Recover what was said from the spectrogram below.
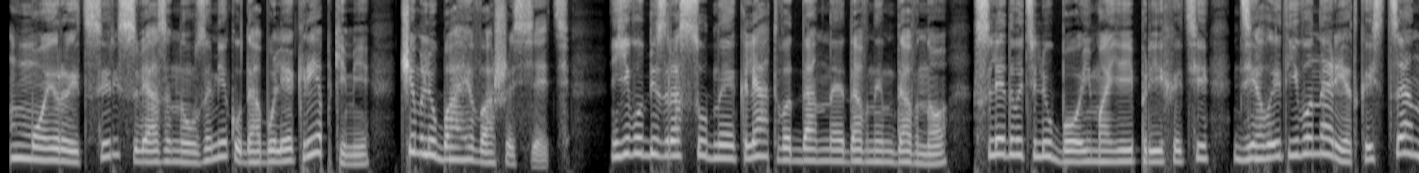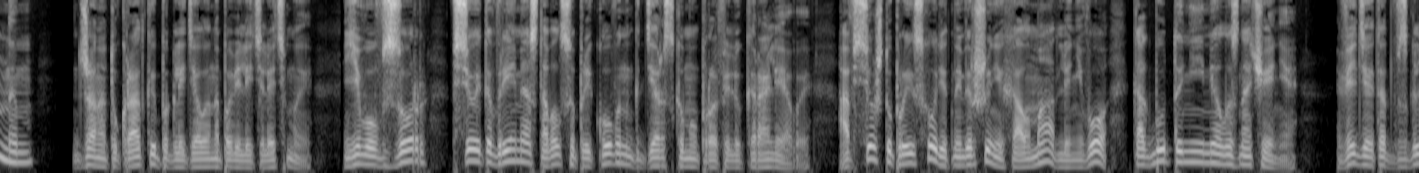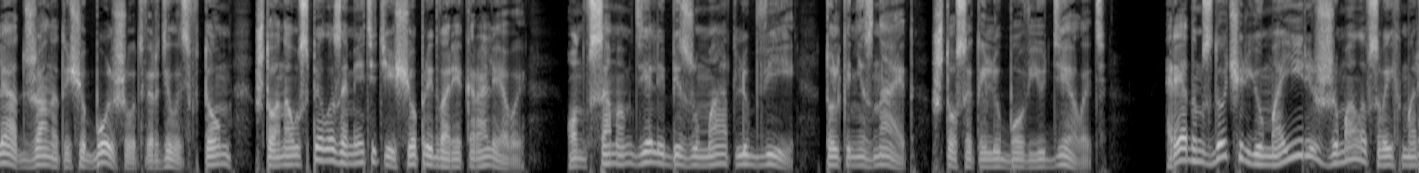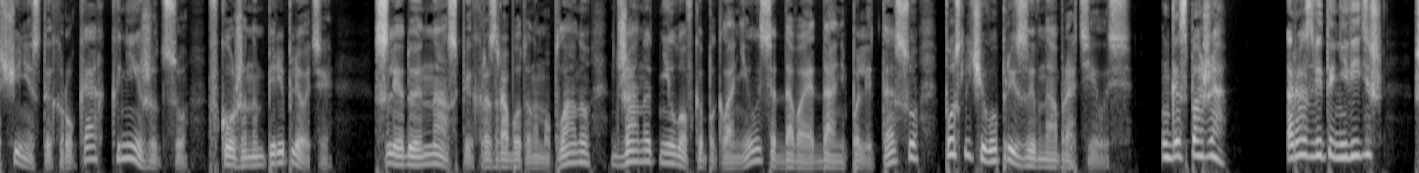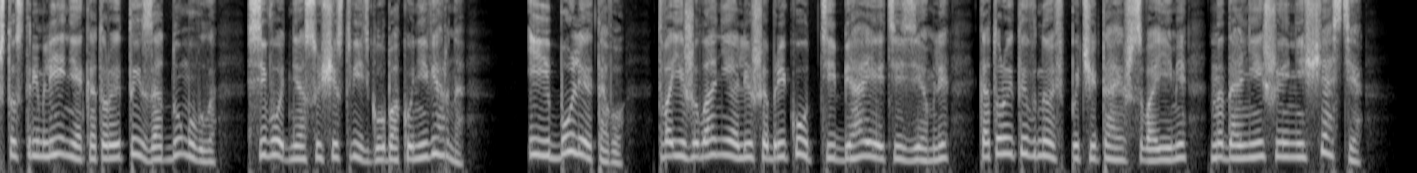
«Мой рыцарь связан узами куда более крепкими, чем любая ваша сеть. Его безрассудная клятва, данная давным-давно, следовать любой моей прихоти, делает его на редкость ценным». Джанет украдкой поглядела на повелителя тьмы. Его взор все это время оставался прикован к дерзкому профилю королевы — а все, что происходит на вершине холма, для него как будто не имело значения. Видя этот взгляд, Джанет еще больше утвердилась в том, что она успела заметить еще при дворе королевы. Он в самом деле без ума от любви, только не знает, что с этой любовью делать. Рядом с дочерью Маири сжимала в своих морщинистых руках книжицу в кожаном переплете — Следуя наспех разработанному плану, Джанет неловко поклонилась, отдавая дань политесу, после чего призывно обратилась. «Госпожа, разве ты не видишь, что стремление, которое ты задумывала, сегодня осуществить глубоко неверно? И более того, твои желания лишь обрекут тебя и эти земли, которые ты вновь почитаешь своими, на дальнейшее несчастье?»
